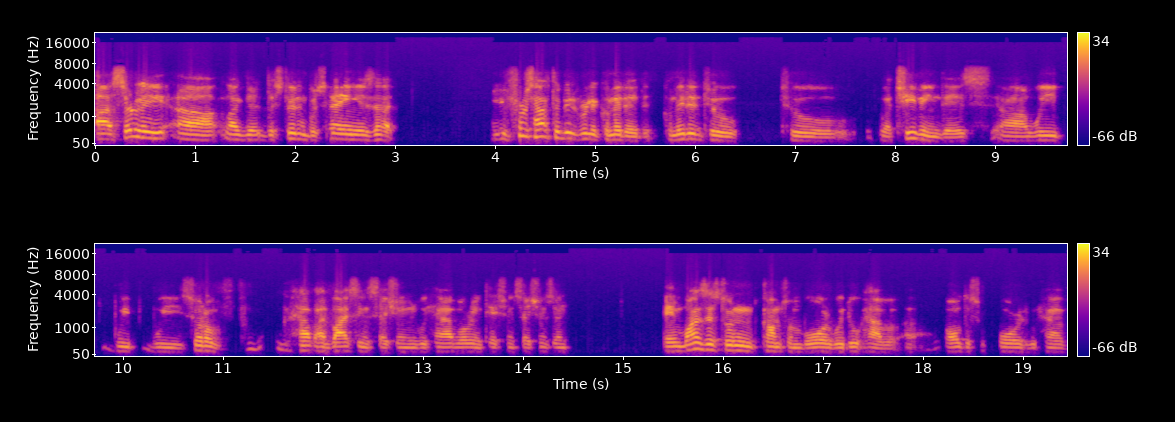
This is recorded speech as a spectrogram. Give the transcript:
uh, certainly, uh, like the, the student was saying, is that you first have to be really committed, committed to to achieving this. Uh, we we we sort of have advising sessions, we have orientation sessions, and and once the student comes on board, we do have uh, all the support. We have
